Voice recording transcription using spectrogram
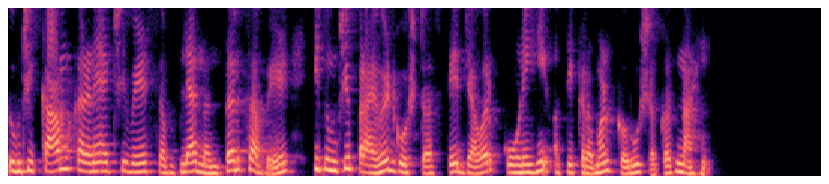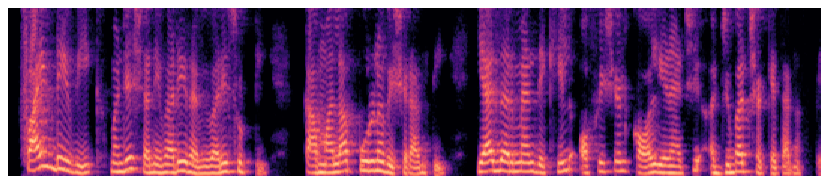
तुमची काम करण्याची वेळ संपल्यानंतरचा वेळ ही तुमची प्रायव्हेट गोष्ट असते ज्यावर कोणीही अतिक्रमण करू शकत नाही. फाईव्ह डे वीक म्हणजे शनिवारी रविवारी सुट्टी. कामाला पूर्ण विश्रांती. या दरम्यान देखील ऑफिशियल कॉल येण्याची अजिबात शक्यता नसते.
